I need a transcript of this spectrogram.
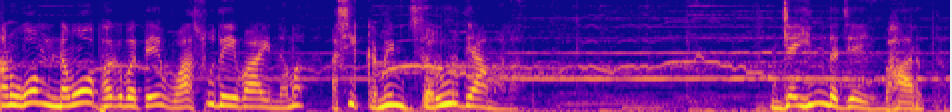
आणि ओम नमो भगवते वासुदेवाय नम अशी कमेंट जरूर द्या मला जय हिंद जय भारत.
